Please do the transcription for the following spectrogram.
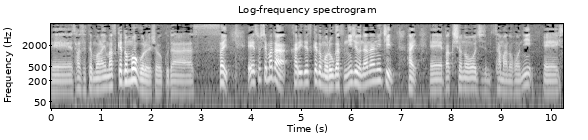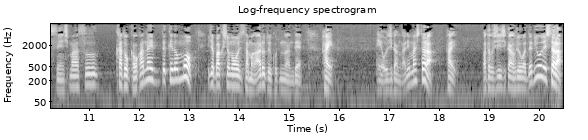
えーさせてもらいますけども、ご了承ください。えーそしてまだ仮ですけども、6月27日、はい、えー爆笑の王子様の方に、えー出演しますかどうかわかんないんだけども、一応爆笑の王子様があるということなんで、はい、えーお時間がありましたら、はい、私、石川不良が出るようでしたら、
